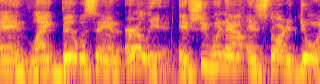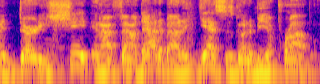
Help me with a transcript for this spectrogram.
and like Bill was saying earlier, if she went out and started doing dirty shit and I found out about it, yes, it's going to be a problem.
